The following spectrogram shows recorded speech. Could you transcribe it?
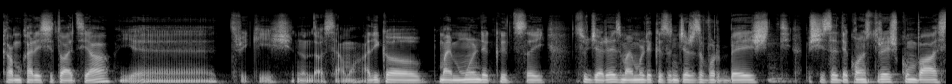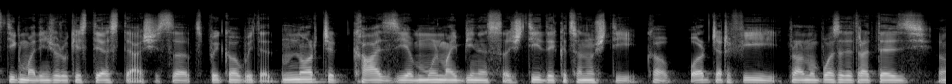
cam care e situația, e tricky și nu-mi dau seama. Adică mai mult decât să-i sugerezi, mai mult decât să încerci să vorbești și să deconstruiești cumva stigma din jurul chestii astea și să spui că, uite, în orice caz e mult mai bine să știi decât să nu știi, că orice ar fi, până la urmă poți să te tratezi uh,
